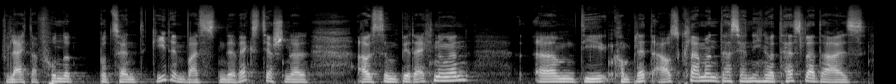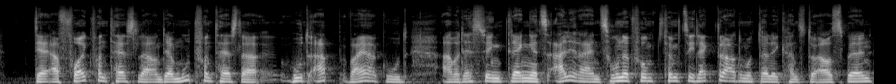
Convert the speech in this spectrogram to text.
vielleicht auf 100% geht im Westen, der wächst ja schnell. Aber es sind Berechnungen, ähm, die komplett ausklammern, dass ja nicht nur Tesla da ist. Der Erfolg von Tesla und der Mut von Tesla, Hut ab, war ja gut. Aber deswegen drängen jetzt alle rein. 250 Elektroautomodelle kannst du auswählen.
